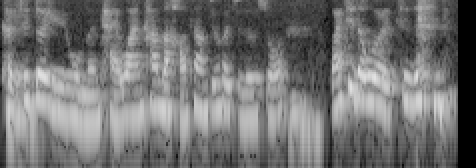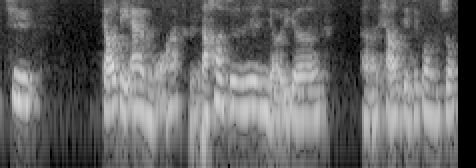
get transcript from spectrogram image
可是对于我们台湾，他们好像就会觉得说，我还记得我有一次去脚底按摩，然后就是有一个呃小姐就跟我们说，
